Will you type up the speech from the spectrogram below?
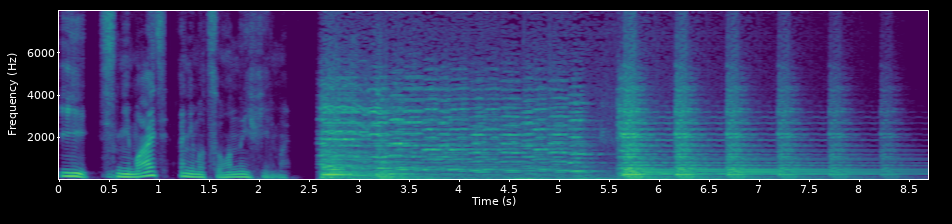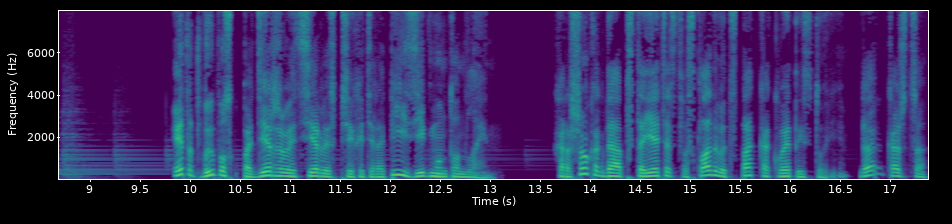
и снимать анимационные фильмы. Этот выпуск поддерживает сервис психотерапии Zigmund Online. Хорошо, когда обстоятельства складываются так, как в этой истории. Да, кажется,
